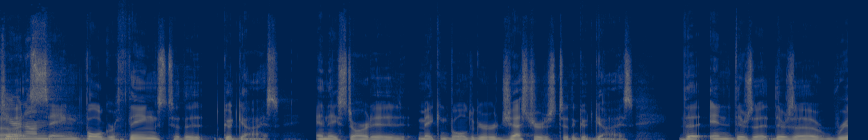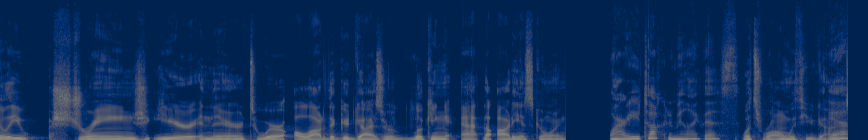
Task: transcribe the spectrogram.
uh, Cheering on- saying vulgar things to the good guys. And they started making vulgar gestures to the good guys. The, and there's a there's a really strange year in there to where a lot of the good guys are looking at the audience going, Why are you talking to me like this? what's wrong with you guys? Yeah.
